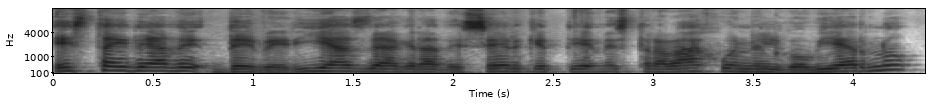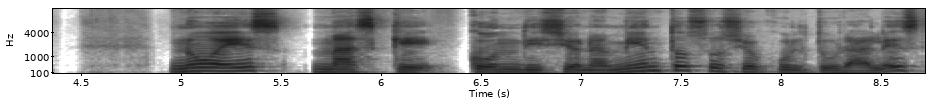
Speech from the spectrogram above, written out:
Esta idea de deberías de agradecer que tienes trabajo en el gobierno no es más que condicionamientos socioculturales,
